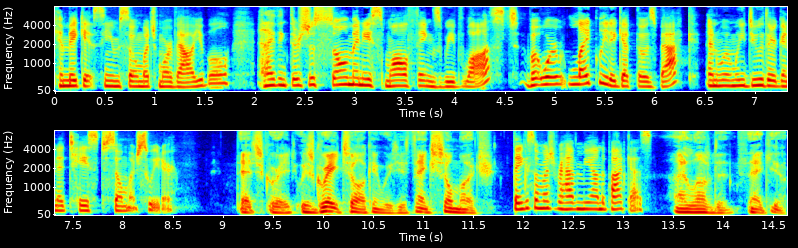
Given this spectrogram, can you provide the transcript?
can make it seem so much more valuable. And I think there's just so many small things we've lost, but we're likely to get those back. And when we do, they're going to taste so much sweeter. That's great. It was great talking with you. Thanks so much. Thanks so much for having me on the podcast. I loved it. Thank you.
